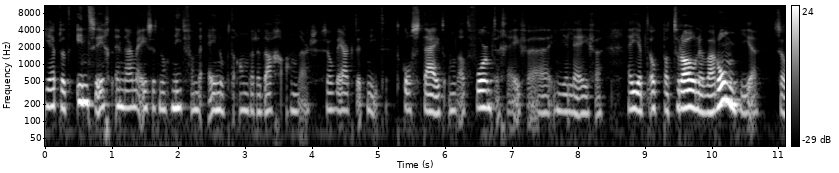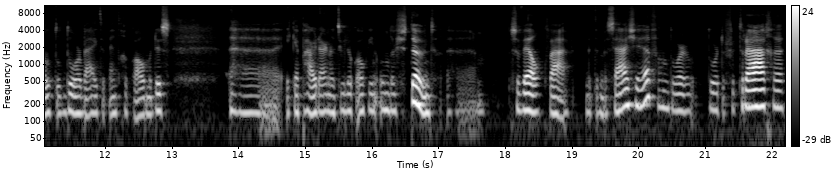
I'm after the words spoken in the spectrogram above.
je hebt dat inzicht en daarmee is het nog niet van de een op de andere dag anders. Zo werkt het niet. Het kost tijd om dat vorm te geven eh, in je leven. En je hebt ook patronen waarom je zo tot doorbijten bent gekomen. Dus uh, ik heb haar daar natuurlijk ook in ondersteund. Uh, zowel qua met de massage, hè, van door, door te vertragen,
